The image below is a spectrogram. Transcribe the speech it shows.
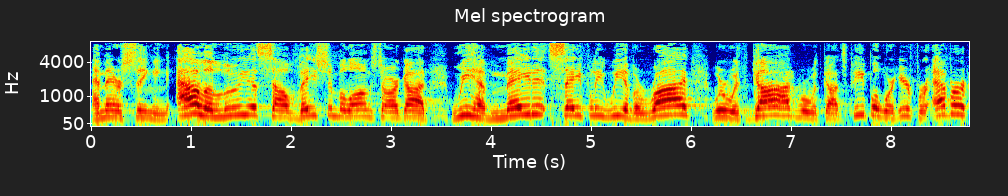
and they are singing, Alleluia, salvation belongs to our God. We have made it safely. We have arrived. We're with God. We're with God's people. We're here forever.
